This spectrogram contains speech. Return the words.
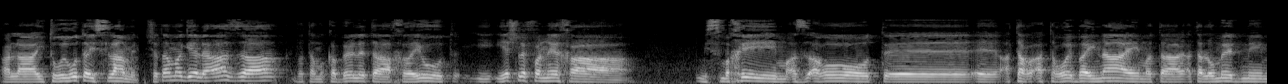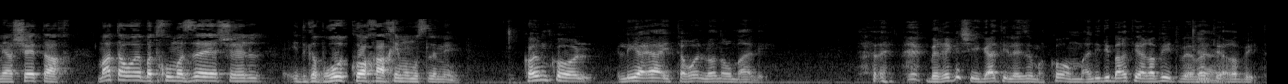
על ההתעוררות האסלאמית. כשאתה מגיע לעזה ואתה מקבל את האחריות, יש לפניך מסמכים, אזהרות, אה, אה, אתה, אתה רואה בעיניים, אתה, אתה לומד מהשטח. מה אתה רואה בתחום הזה של התגברות כוח האחים המוסלמים? קודם כל, לי היה יתרון לא נורמלי. ברגע שהגעתי לאיזה מקום, אני דיברתי ערבית והבנתי כן. ערבית.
